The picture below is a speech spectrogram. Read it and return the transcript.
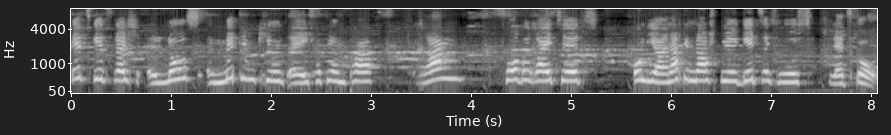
jetzt geht's gleich los mit dem QA. Ich habe hier ein paar Fragen vorbereitet. Und ja, nach dem Nachspiel geht's gleich los. Let's go!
